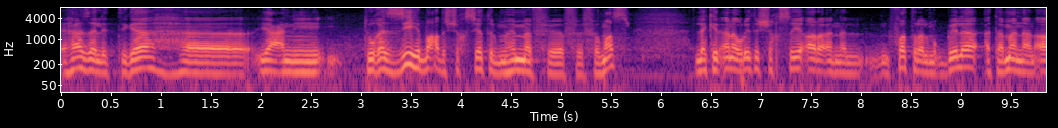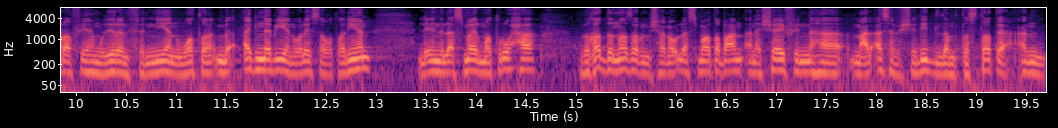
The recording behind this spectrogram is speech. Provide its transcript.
هذا الاتجاه يعني تغذيه بعض الشخصيات المهمة في في مصر. لكن أنا أريد الشخصية أرى أن الفترة المقبلة أتمنى أن أرى فيها مديرا فنيا وطن اجنبيا وليس وطنيا لأن الأسماء المطروحة بغض النظر مش هنقول أسماء طبعا أنا شايف إنها مع الأسف الشديد لم تستطع أن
